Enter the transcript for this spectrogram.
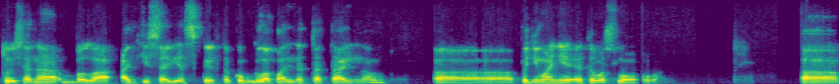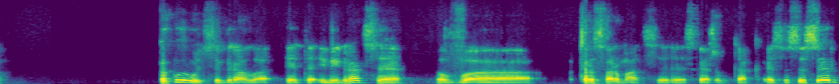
То есть она была антисоветской в таком глобально-тотальном а, понимании этого слова. Какую роль сыграла эта эмиграция в трансформации, скажем так, СССР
